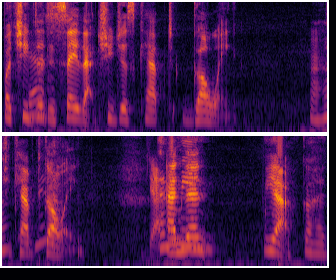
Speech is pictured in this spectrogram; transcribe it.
But she didn't say that. She just kept going. She kept going. yeah. And And I mean, then, yeah, go ahead.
